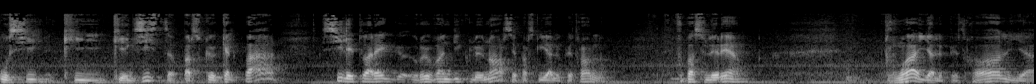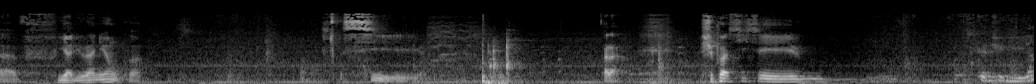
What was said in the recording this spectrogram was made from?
aussi qui, qui existent. Parce que quelque part, si les Touaregs revendiquent le Nord, c'est parce qu'il y a le pétrole. Il faut pas se leurrer. Hein. Pour moi, il y a le pétrole, il y a, il y a l'uranium, quoi. C'est... Voilà. Je sais pas si c'est... Que tu dis là,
